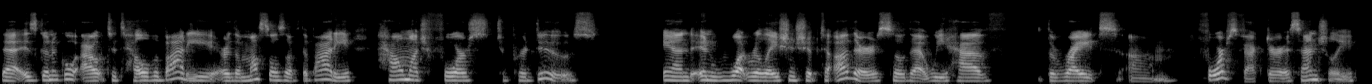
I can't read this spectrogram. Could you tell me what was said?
that is going to go out to tell the body or the muscles of the body how much force to produce and in what relationship to others so that we have the right um, force vector essentially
